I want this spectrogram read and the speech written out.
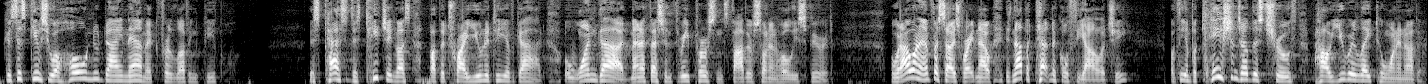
because this gives you a whole new dynamic for loving people. This passage is teaching us about the triunity of God. One God manifest in three persons Father, Son, and Holy Spirit. But what I want to emphasize right now is not the technical theology, but the implications of this truth for how you relate to one another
